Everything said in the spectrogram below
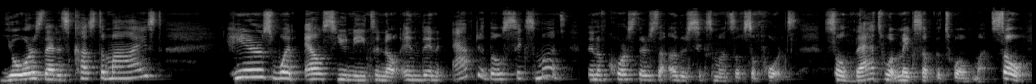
yours that is customized. Here's what else you need to know. And then after those six months, then of course there's the other six months of supports. So that's what makes up the 12 months. So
